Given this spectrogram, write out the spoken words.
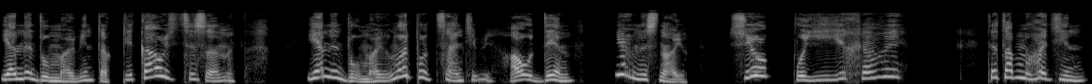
Я не думаю, він так пікався за мною. Я не думаю, ноль процентів, а один. Я не знаю. Все, поїхали. Та там магазин.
